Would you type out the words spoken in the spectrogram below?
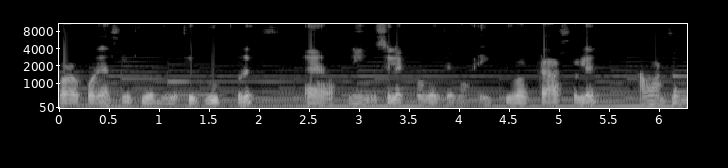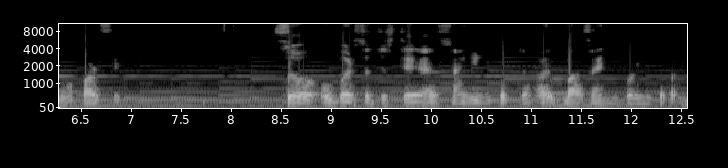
করার পরে আসলে কিওয়ার্ডগুলোকে গ্রুপ করে আপনি সিলেক্ট করবেন যে, না, এই কিওয়ার্ডটা আসলে আমার জন্য পারফেক্ট সো ওভার সাজেস্টে সাইন ইন করতে হয় বা সাইন ইন করে নিতে পারেন।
